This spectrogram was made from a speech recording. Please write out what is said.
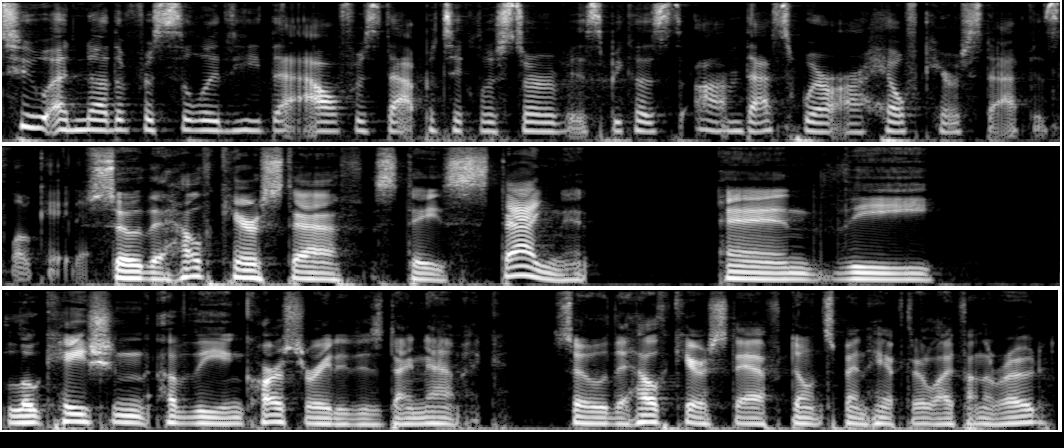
to another facility that offers that particular service because um, that's where our healthcare staff is located. So the healthcare staff stays stagnant, and the location of the incarcerated is dynamic. So the healthcare staff don't spend half their life on the road.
